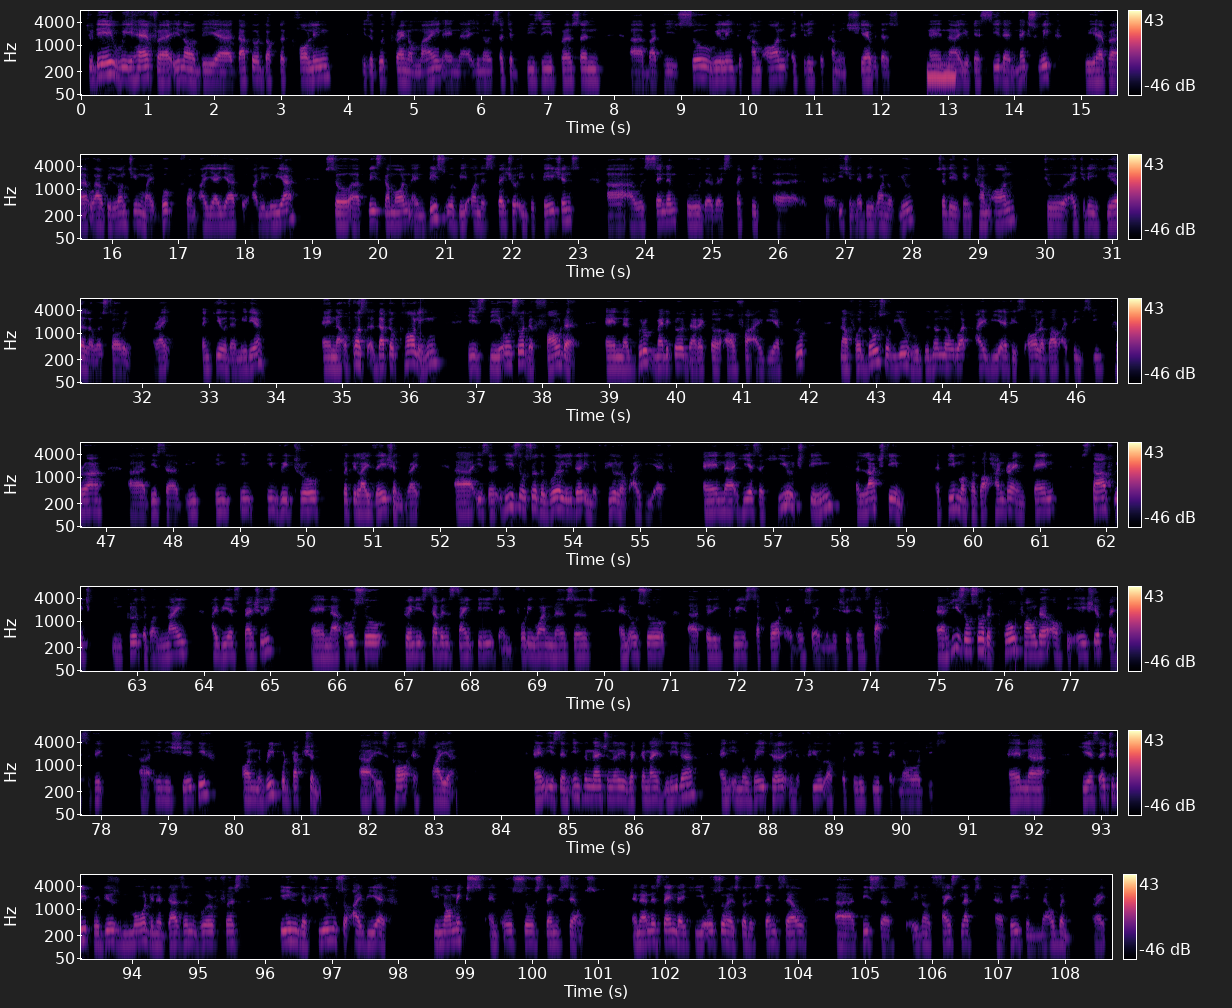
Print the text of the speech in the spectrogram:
today we have, uh, you know, the uh, Dato Dr. Colin Lee is a good friend of mine and, uh, you know, such a busy person, uh, but he's so willing to come on actually to come and share with us. Mm-hmm. And uh, you can see that next week we have, uh, I'll be launching my book from Ayaya to Hallelujah. So uh, please come on, and this will be on the special invitations. Uh, I will send them to the respective each and every one of you so that you can come on to actually hear our story. right? Thank you, the media. And uh, of course, uh, Dr. Colin Lee is the also the founder and group medical director of Alpha IVF Group. Now, for those of you who do not know what IVF is all about, I think it's intra uh, this uh, in, in in in vitro fertilization, right? Uh, he's, a, he's also the world leader in the field of IVF, and uh, he has a huge team, a large team a team of about 110 staff, which includes about nine IVF specialists and uh, also 27 scientists and 41 nurses and also uh, 33 support and also administration staff. Uh, he is also the co-founder of the Asia Pacific uh, Initiative on Reproduction. Uh, is called Aspire and is an internationally recognized leader an innovator in the field of fertility technologies. And uh, he has actually produced more than a dozen world firsts in the fields of IVF, genomics, and also stem cells. And I understand that he also has got a stem cell, uh, this, uh, you know, science labs uh, based in Melbourne, right?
